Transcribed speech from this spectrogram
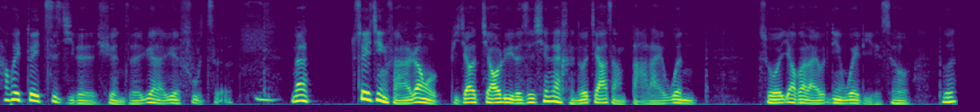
他会对自己的选择越来越负责。嗯，那最近反而让我比较焦虑的是，现在很多家长打来问说要不要来念卫理的时候，都说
